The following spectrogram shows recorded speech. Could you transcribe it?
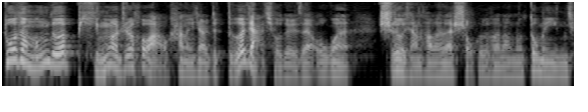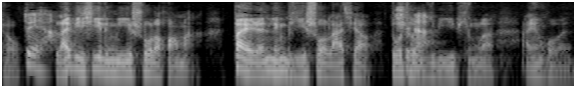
多特蒙德平了之后啊，我看了一下，就德甲球队在欧冠十六强淘汰赛首回合当中都没赢球。对呀莱比锡零比一输了皇马，拜仁零比一输了拉齐奥，多特一比一平了埃因霍温。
